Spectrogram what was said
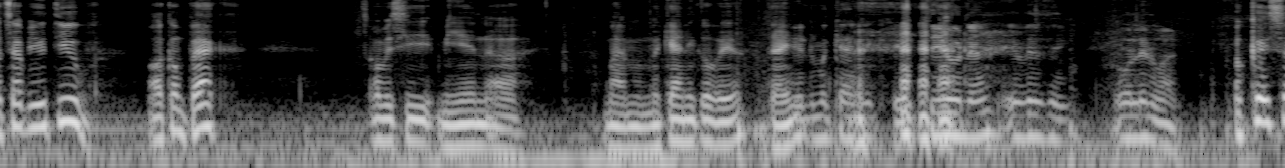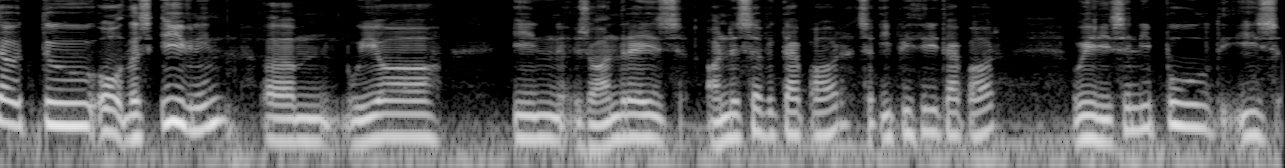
up YouTube? Welcome back. It's obviously me and uh, my mechanic over here, Dane. Head mechanic, tuner, everything. All in one. Okay, so to oh this evening, um, we are in Jeandre's Honda Civic Type R. It's an EP3 Type R. We recently pulled his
